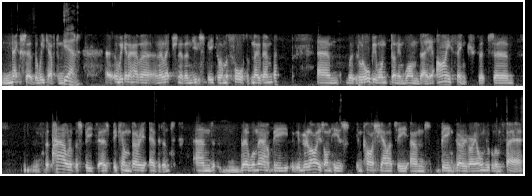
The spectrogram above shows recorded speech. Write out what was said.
next uh, the week after next. Yeah. Uh, we're going to have a, an election of a new speaker on the 4th of November. Um, it'll all be one, done in one day. I think that um, the power of the speaker has become very evident, and there will now be, it relies on his impartiality and being very, very honourable and fair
